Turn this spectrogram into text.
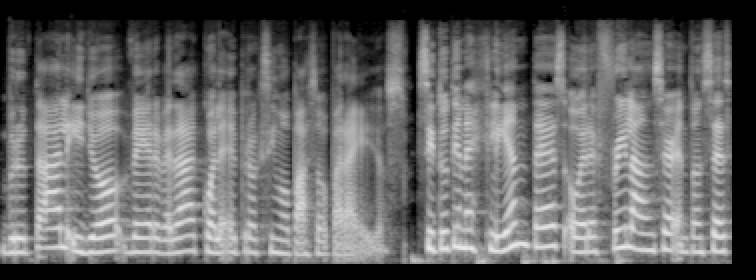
brutal y yo ver, ¿verdad?, cuál es el próximo paso para ellos. Si tú tienes clientes o eres freelancer, entonces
